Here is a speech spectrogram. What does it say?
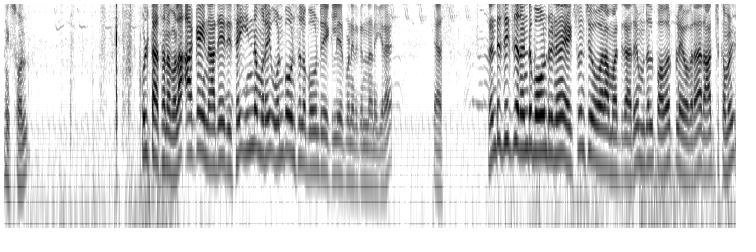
நெக்ஸ்ட் ஒன் ஃபுல் டாஸான பால அகைன் அதே திசை. இந்த முறை ஒன் பவுன்ஸில் பவுண்டரியை கிளியர் பண்ணியிருக்குன்னு நினைக்கிறேன். எஸ் ரெண்டு சிக்ஸ் ரெண்டு பவுண்டரின்னு எக்ஸ்பென்சிவ் ஓவராக மாற்றிட்டாரு முதல் பவர் பிளே ஓவரா ராஜ்கமல்.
